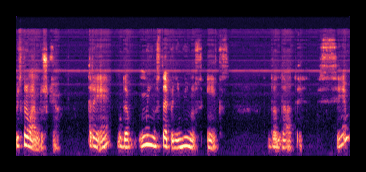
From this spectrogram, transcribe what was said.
Відкриваємо дужки. 3 буде мінус степені мінус х додати 7.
